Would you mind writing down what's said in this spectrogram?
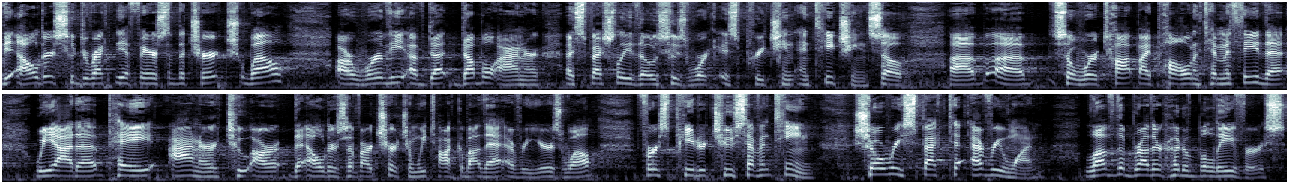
The elders who direct the affairs of the church well are worthy of d- double honor, especially those whose work is preaching and teaching. So, uh, uh, so we're taught by Paul and Timothy that we ought to pay honor to our the elders of our church, and we talk about that every year as well. 1 Peter two seventeen: Show respect to everyone, love the brotherhood of believers,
